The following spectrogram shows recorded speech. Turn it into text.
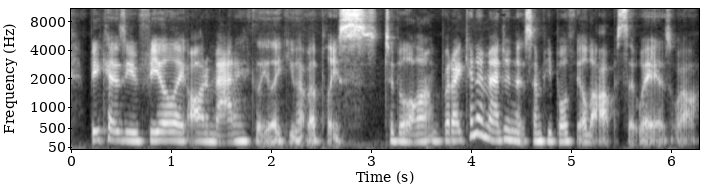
because you feel like automatically like you have a place to belong. But i can imagine that some people feel the opposite way as well.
